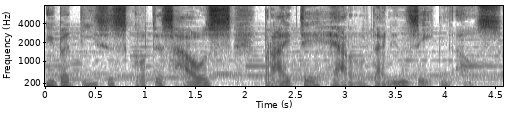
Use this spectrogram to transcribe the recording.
Über dieses Gotteshaus breite Herr deinen Segen aus.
